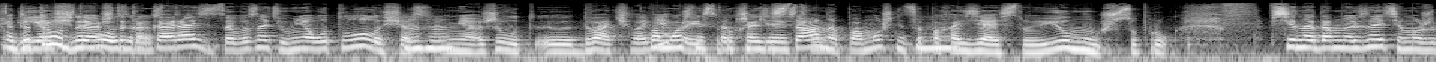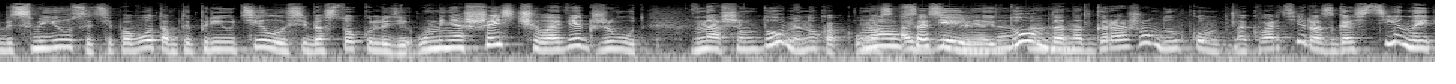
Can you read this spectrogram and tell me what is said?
Это и я считаю, возраст. что какая разница. Вы знаете, у меня вот Лола сейчас, Угу. у меня живут э, два человека Помощница из Таджикистана, помощница Угу. по хозяйству, ее муж, супруг. Все надо мной, знаете, может быть, смеются, типа, вот там ты приютила у себя столько людей. У меня шесть человек живут в нашем доме, ну как, у Ну, нас соседние, отдельный да? дом, да, Ага. над гаражом, двухкомнатная квартира с гостиной,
